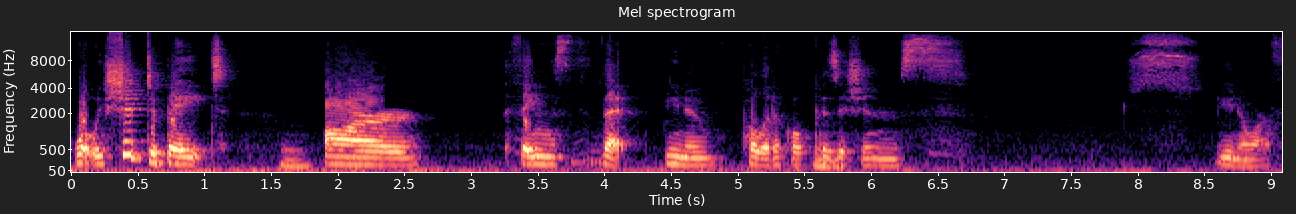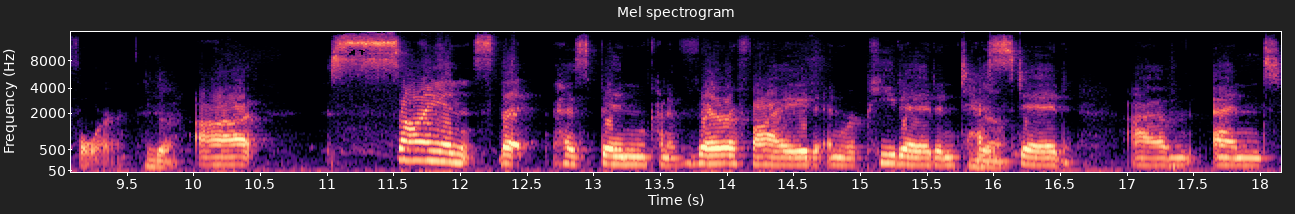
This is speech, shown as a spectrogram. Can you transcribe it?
what we should debate are things that you know political positions s- you know are for Yeah. uh, science that has been kind of verified and repeated and tested um, and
